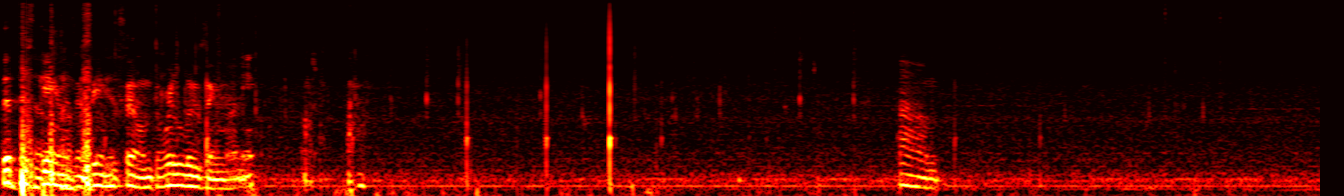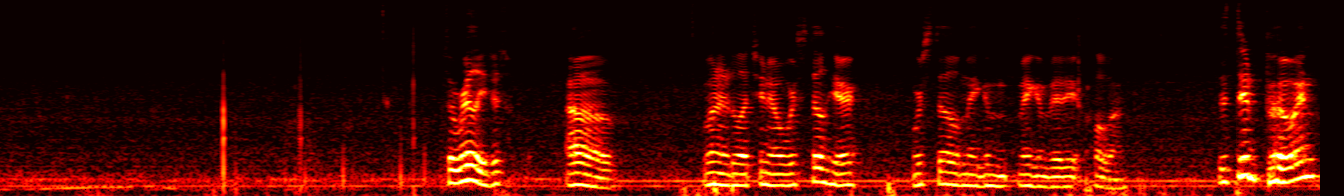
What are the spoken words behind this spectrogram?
that this game isn't being filmed. We're losing money. Um. So really, just uh, wanted to let you know we're still here. We're still making making video. Hold on. This dude booing.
